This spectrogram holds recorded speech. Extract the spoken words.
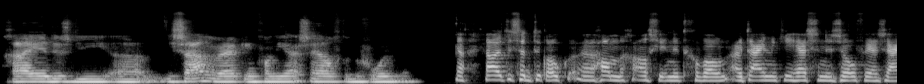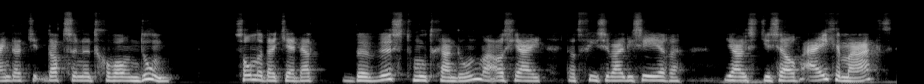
ga je dus die, uh, die samenwerking van die hersenhelften bevorderen. Ja, nou het is natuurlijk ook uh, handig als je in het gewoon uiteindelijk je hersenen zover zijn dat, je, dat ze het gewoon doen. Zonder dat jij dat bewust moet gaan doen. Maar als jij dat visualiseren juist jezelf eigen maakt,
